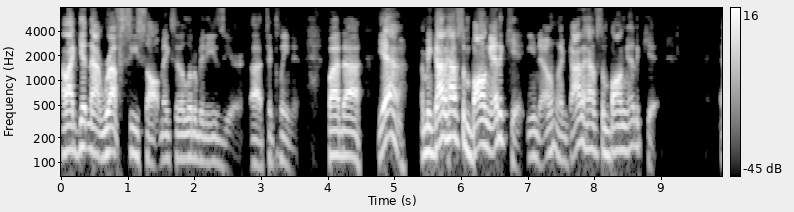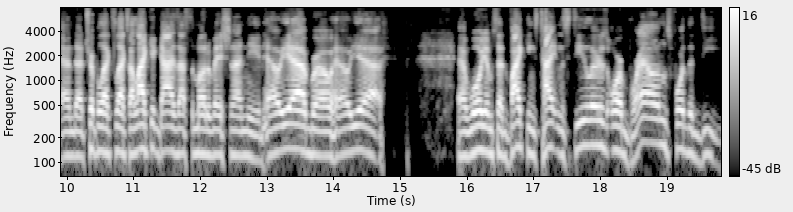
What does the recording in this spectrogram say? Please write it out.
I like getting that rough sea salt. Makes it a little bit easier uh to clean it. But uh yeah, I mean, gotta have some bong etiquette, you know, like gotta have some bong etiquette. And uh triple X Lex, I like it, guys. That's the motivation I need. Hell yeah, bro. Hell yeah. And William said Vikings, Titans, Steelers, or Browns for the D.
